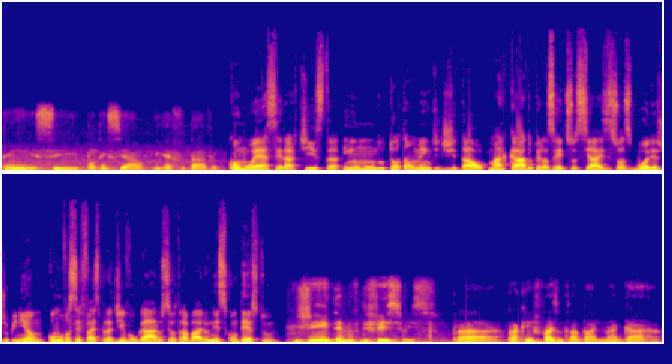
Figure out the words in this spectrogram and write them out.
tem esse potencial irrefutável. Como é ser artista em um mundo totalmente digital, marcado pelas redes sociais e suas bolhas de opinião? Como você faz para divulgar o seu trabalho nesse contexto? Gente, é muito difícil isso. Para quem faz um trabalho na garra,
